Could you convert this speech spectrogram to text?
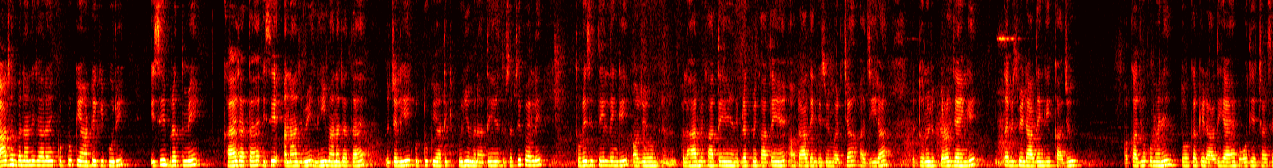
आज हम बनाने जा रहे हैं कुट्टू के आटे की पूरी। इसे व्रत में खाया जाता है, इसे अनाज में नहीं माना जाता है। तो चलिए कुट्टू के आटे की पूरी हम बनाते हैं। तो सबसे पहले थोड़े से तेल लेंगे और जो हम फलाहार में खाते हैं, यानी व्रत में खाते हैं, और डाल देंगे इसमें मिर्चा और जीरा तो दोनों जब तड़क जाएँगे, तब इसमें डाल देंगे काजू। और काजुओं को मैंने तोड़ करके डाल दिया है, बहुत ही अच्छा से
